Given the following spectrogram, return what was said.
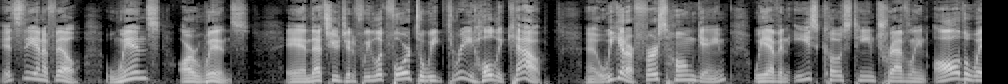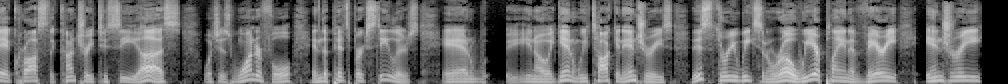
It's the NFL. Wins are wins. And that's huge. And if we look forward to week three, holy cow, uh, we get our first home game. We have an East Coast team traveling all the way across the country to see us, which is wonderful, in the Pittsburgh Steelers. And, you know, again, we talking injuries. This three weeks in a row, we are playing a very injury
